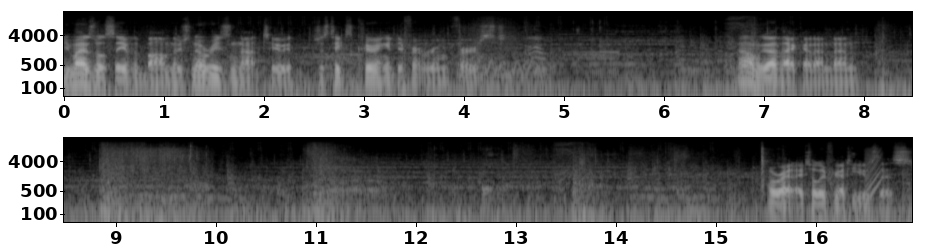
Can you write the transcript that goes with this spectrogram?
You might as well save the bomb. There's no reason not to. It just takes clearing a different room first. Oh, I'm glad that got undone. Alright, I totally forgot to use this.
